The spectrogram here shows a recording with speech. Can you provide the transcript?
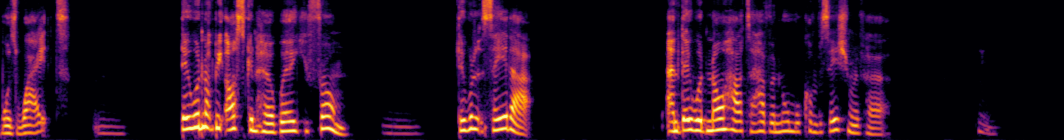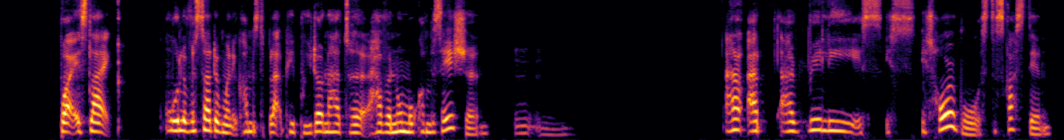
was white, mm, they would not be asking her where are you from. mm. They wouldn't say that, and they would know how to have a normal conversation with her. Hmm. But it's like all of a sudden, when it comes to black people, you don't know how to have a normal conversation. Mm-mm. I I, I really, it's, it's, it's horrible. It's disgusting.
